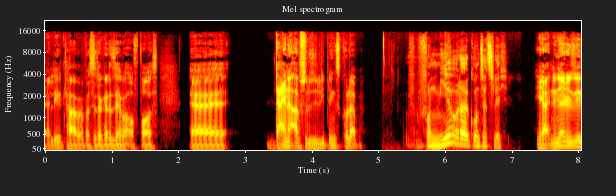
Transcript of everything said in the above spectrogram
erlebt habe, was du da gerade selber aufbaust. Äh, deine absolute Lieblingskollab? Von mir oder grundsätzlich? Ja, nee,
